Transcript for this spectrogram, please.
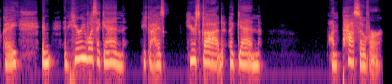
Okay. And, and here he was again. You guys, here's God again on Passover,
